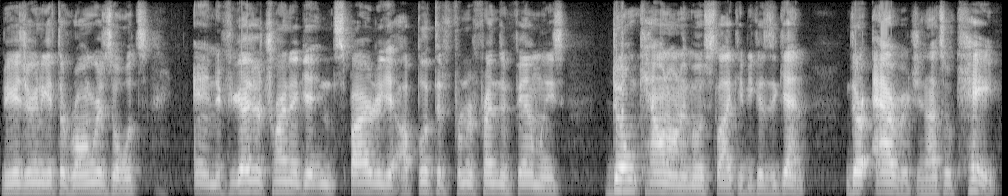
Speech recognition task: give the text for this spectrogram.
because you're going to get the wrong results. And if you guys are trying to get inspired to get uplifted from your friends and families, don't count on it most likely because, again, they're average and that's okay.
